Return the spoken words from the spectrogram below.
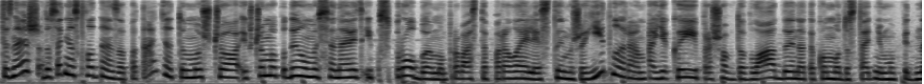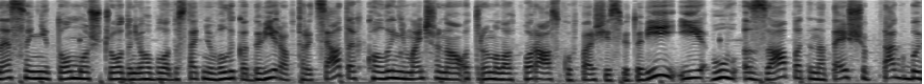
Ти знаєш, достатньо складне запитання, тому що якщо ми подивимося навіть і спробуємо провести паралелі з тим же Гітлером, який прийшов до влади на такому достатньому піднесенні, тому що до нього була достатньо велика довіра в 30-х, коли Німеччина отримала поразку в першій світовій, і був запит на те, щоб так би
